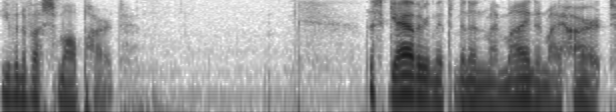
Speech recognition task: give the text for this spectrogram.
even of a small part. This gathering that's been in my mind and my heart,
